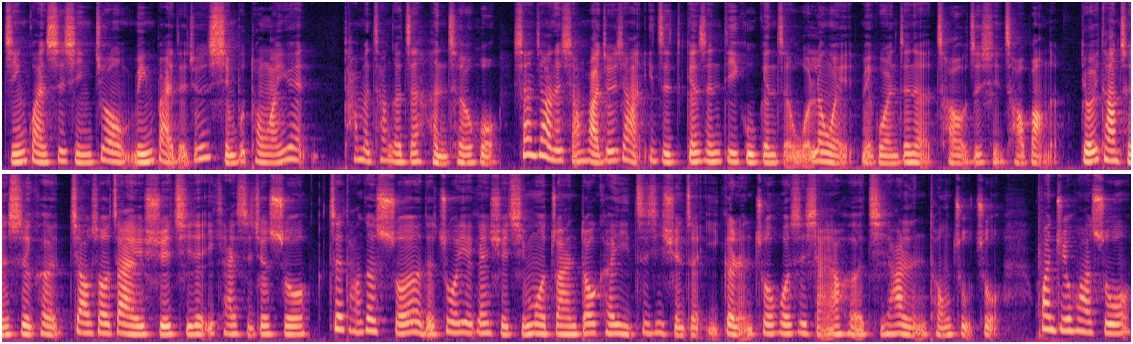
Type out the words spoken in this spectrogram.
尽管事情就明摆着就是行不通啊，因为。他们唱歌真很车祸，像这样的想法就是这样一直根深蒂固跟着。我认为美国人真的超有自信、超棒的。有一堂城市课，教授在学期的一开始就说，这堂课所有的作业跟学期末专都可以自己选择一个人做，或是想要和其他人同组做。换句话说，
